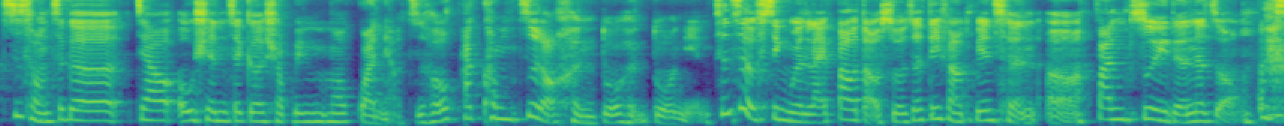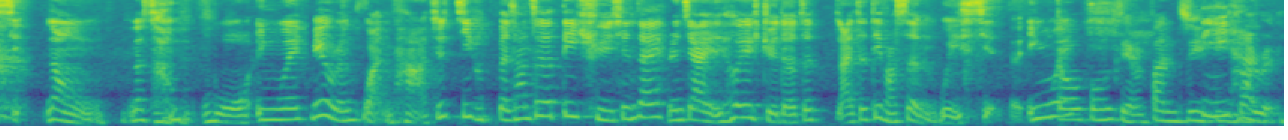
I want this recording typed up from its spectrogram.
自从这个叫 Ocean 这个 shopping mall 关了之后，它空置了很多很多年，甚至有新闻来报道说这地方变成呃犯罪的那种 那种那种窝，因为没有人管它，就基本上这个地区现在人家也会觉得这来这地方是很危险的，因为高风险犯罪第一，地方他人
